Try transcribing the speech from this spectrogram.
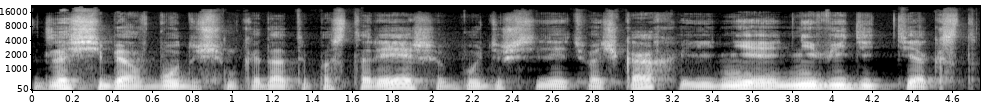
для себя в будущем, когда ты постареешь и будешь сидеть в очках и не, не видеть текст.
